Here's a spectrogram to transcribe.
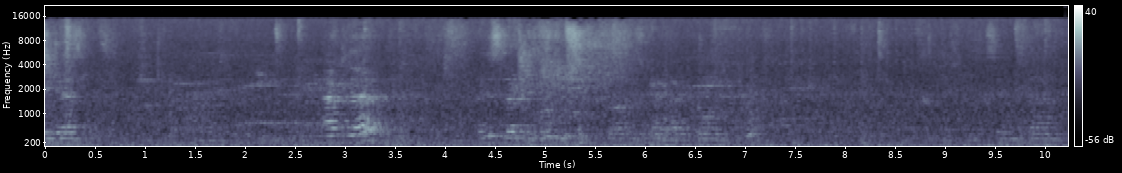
big assets. After that, and this is actually movie, so I'm just gonna have it going. At the same time.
